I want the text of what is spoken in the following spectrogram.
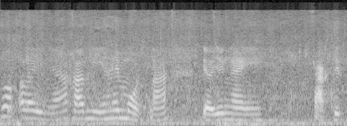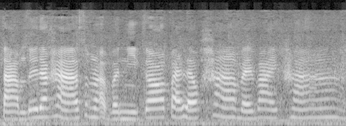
พวกอะไรอย่างเงี้ยค่ะมีให้หมดนะ เดี๋ยวยังไงฝากติดตามด้วยนะคะสำหรับวันนี้ก็ไปแล้วค่ะบ๊ายบายค่ะ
